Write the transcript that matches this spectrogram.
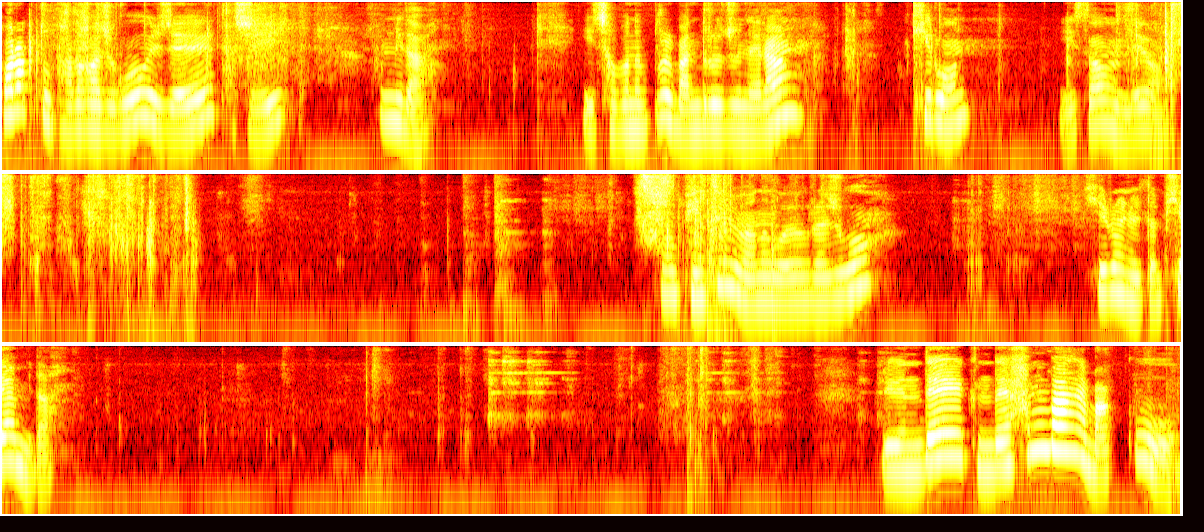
허락도 받아가지고 이제 다시 합니다. 이 저번에 뿔 만들어준 애랑 키론 이 싸우는데요. 너무 빈틈이 많은 거예요. 그래가지고 키론 일단 피합니다. 근데 근데 한 방에 맞고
